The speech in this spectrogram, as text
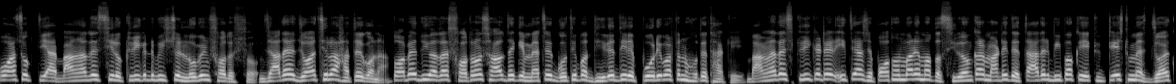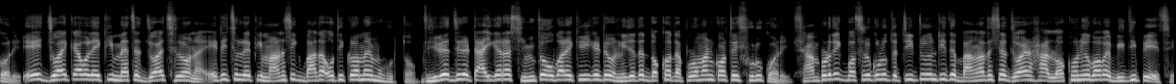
পরাশক্তি আর বাংলাদেশ ছিল ক্রিকেট বিশ্বের নবীন সদস্য, যাদের জয় ছিল হাতে গোনা। তবে দুই হাজার সতেরো সাল থেকে ম্যাচের গতিপথ ধীরে ধীরে পরিবর্তন হতে থাকে। বাংলাদেশ ক্রিকেটের ইতিহাসে প্রথমবারের মতো শ্রীলঙ্কার মাটিতে তাদের বিপক্ষে একটি টেস্ট ম্যাচ জয় করে। এই জয় কেবল একটি ম্যাচের জয় ছিল না, এটি ছিল একটি মানসিক বাধা অতিক্রমের মুহূর্ত। ধীরে ধীরে টাইগাররা সীমিত ওভারে ক্রিকেটেও নিজেদের দক্ষতা প্রমাণ করতে শুরু করে। সাম্প্রতিক বছরগুলোতে টি টোয়েন্টিতে বাংলাদেশের জয়ের হার লক্ষণীয়ভাবে বৃদ্ধি পেয়েছে।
